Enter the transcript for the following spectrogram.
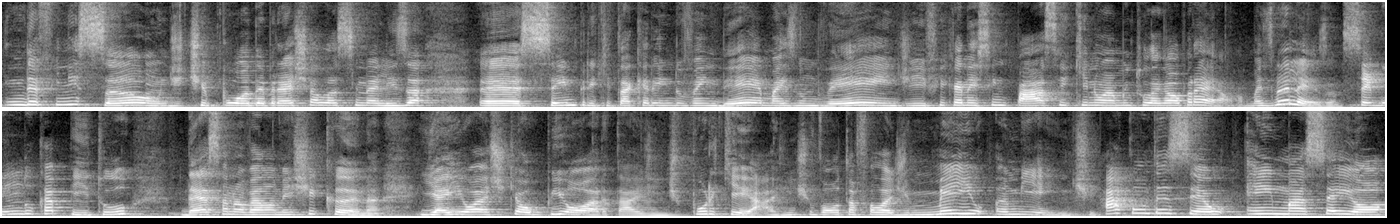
indefinição, de tipo, a Odebrecht ela sinaliza é, sempre que tá querendo vender, mas não vende, e fica nesse impasse que não é muito legal para ela. Mas beleza. Segundo capítulo dessa novela mexicana. E aí eu acho que é o pior, tá, gente? Porque a gente volta a falar de meio ambiente. Aconteceu em Maceió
